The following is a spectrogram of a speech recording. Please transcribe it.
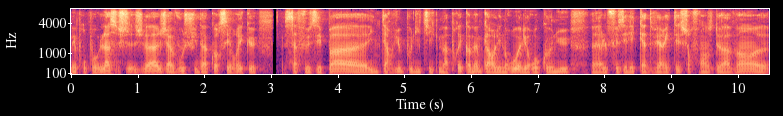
mes propos. Là, j'avoue, je suis d'accord, c'est vrai que ça faisait pas euh, interview politique, mais après, quand même, Caroline Roux, elle est reconnue, euh, elle faisait les quatre vérités sur France 2 avant, euh,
